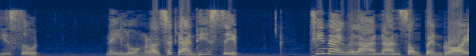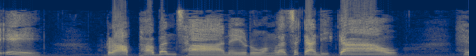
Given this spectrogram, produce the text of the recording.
ที่สุดในหลวงรัชกาลที่10 ที่ในเวลานั้นทรงเป็นร้อยเอก รับพระบัญชาในหลวงรัชกาลที่ 9 ให้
